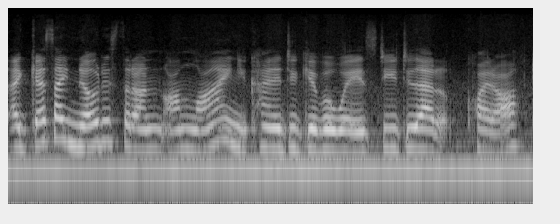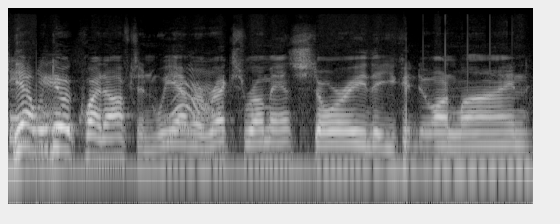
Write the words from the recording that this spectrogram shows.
I guess I noticed that on online you kind of do giveaways. Do you do that quite often? Yeah, we do it quite often. We have a Mm-hmm. Rex romance story that you can do online.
